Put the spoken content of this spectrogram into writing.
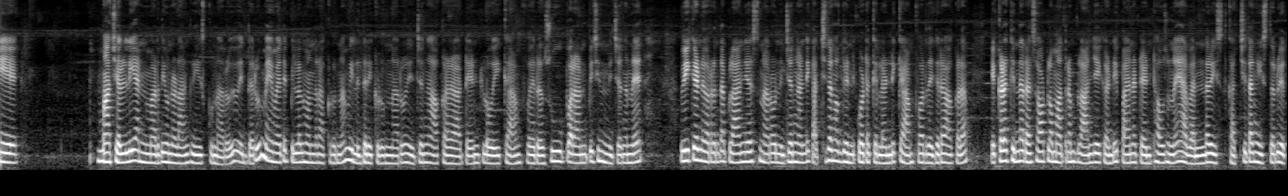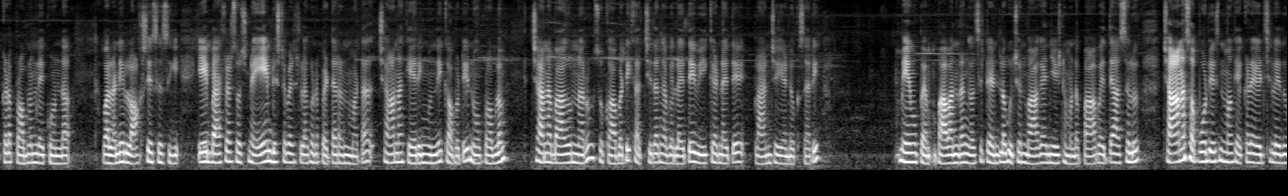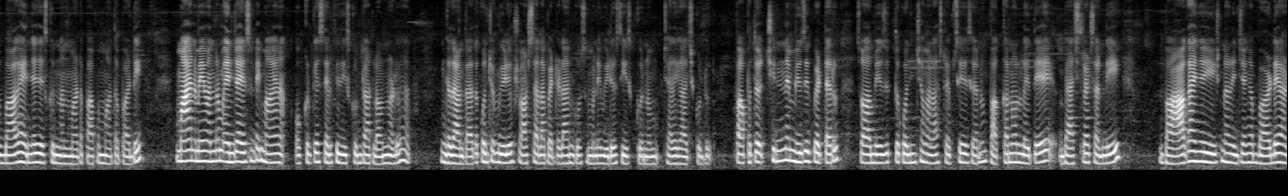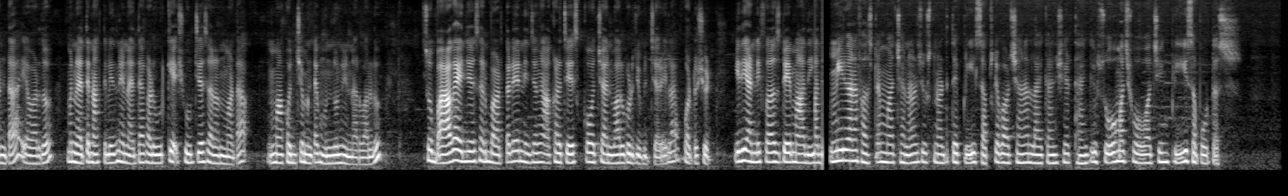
మా చెల్లి అండ్ మరిది ఉండడానికి తీసుకున్నారు ఇద్దరు. మేమైతే పిల్లల మందరం అక్కడ ఉన్నాం. వీళ్ళిద్దరు ఇక్కడ ఉన్నారు. నిజంగా అక్కడ టెంట్లో ఈ క్యాంప్ ఫైర్ సూపర్ అనిపించింది నిజంగానే. వీకెండ్ ఎవరంతా ప్లాన్ చేస్తున్నారో నిజంగా అండి. ఖచ్చితంగా గెండికోటకి వెళ్ళండి క్యాంప్ ఫైర్ దగ్గర అక్కడ. ఎక్కడ కింద రెసార్ట్లో మాత్రం ప్లాన్ చేయకండి. పైన టెంట్ హౌస్ ఉన్నాయి. అవి అందరూ ఖచ్చితంగా ఇస్తారు. ఎక్కడ ప్రాబ్లం లేకుండా. వాళ్ళని లాక్స్ చేసేసి ఏ బ్యాచిలర్స్ వచ్చినా ఏం డిస్టర్బెన్స్ లేకుండా పెట్టారనమాట చాలా కేరింగ్ ఉంది కాబట్టి నో ప్రాబ్లం. చాలా బాగున్నారు. సో కాబట్టి ఖచ్చితంగా వీళ్ళైతే వీకెండ్ అయితే ప్లాన్ చేయండి ఒకసారి. మేము పావందరం కలిసి టెంట్లో కూర్చొని బాగా ఎంజాయ్ చేసినామంట. పాప అయితే అసలు చాలా సపోర్ట్ చేసింది. మాకు ఎక్కడ ఏడ్చలేదు. బాగా ఎంజాయ్ చేసుకుందనమాట పాప మాతో పాటు. మా ఆయన మేమందరం ఎంజాయ్ చేస్తుంటే మా ఆయన ఒక్కడికే సెల్ఫీ తీసుకుంటూ అట్లా ఉన్నాడు. ఇంకా దాని తర్వాత కొంచెం వీడియో షార్ట్స్ అలా పెట్టడానికి కోసమని వీడియోస్ తీసుకున్నాం చలిగాచుకుంటూ. పాపతో చిన్న మ్యూజిక్ పెట్టారు. సో ఆ మ్యూజిక్తో కొంచెం అలా స్టెప్స్ వేసాను. పక్కన వాళ్ళు అయితే బ్యాచిలర్స్ అండి. బాగా ఎంజాయ్ చేసిన నిజంగా బర్త్డే అంట ఎవరిదో. అయితే నాకు తెలియదు నేనైతే అక్కడ ఊరికే షూట్ చేశాను అనమాట మా కొంచెం అంటే ముందు నిన్నారు వాళ్ళు. సో బాగా ఎంజాయ్ చేశారు. బర్త్డే నిజంగా అక్కడ చేసుకోవచ్చు అని వాళ్ళు కూడా చూపించారు. ఇలా ఫోటోషూట్ ఇది అండి ఫస్ట్ డే మాది. మీరు కానీ ఫస్ట్ టైం మా ఛానల్ చూస్తున్నట్టయితే please subscribe our channel like and share. Thank you so much for watching. Please support us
